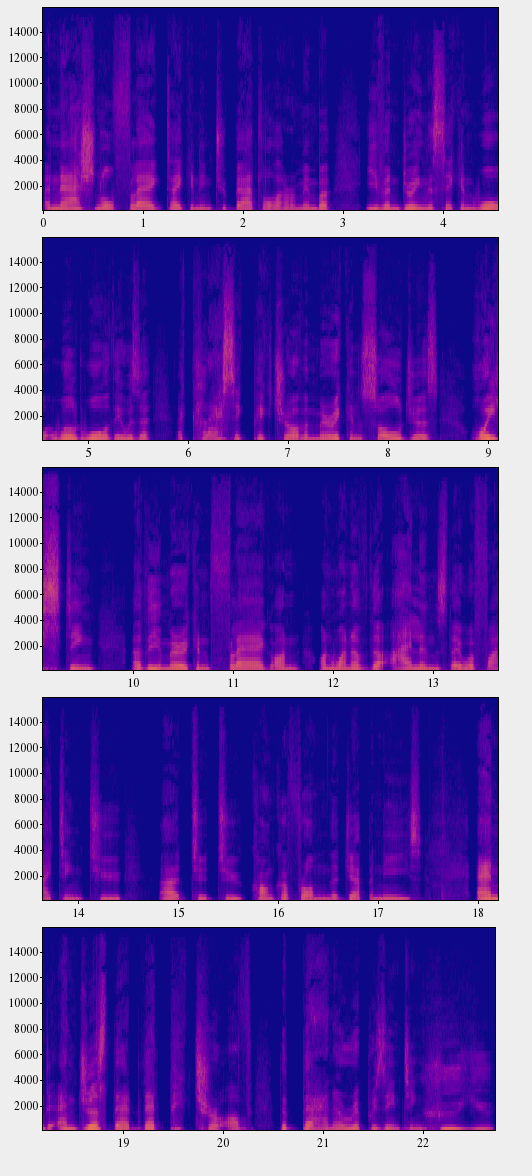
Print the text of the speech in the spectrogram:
a national flag taken into battle. I remember even during the Second war, World War, there was a, a classic picture of American soldiers hoisting uh, the American flag on, on one of the islands they were fighting to, uh, to, to conquer from the Japanese. And, and just that, that picture of the banner representing who you,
